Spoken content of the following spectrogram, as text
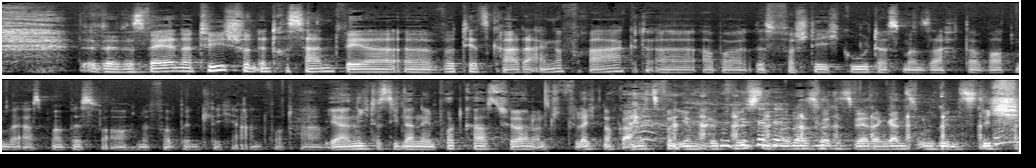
das wäre natürlich schon interessant, wer äh, wird jetzt gerade angefragt, äh, aber das verstehe ich gut, dass man sagt, da warten wir erstmal, bis wir auch eine verbindliche Antwort haben. Ja, nicht, dass die dann den Podcast hören und vielleicht noch gar nichts von ihrem Glück wissen oder so, das wäre dann ganz ungünstig.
